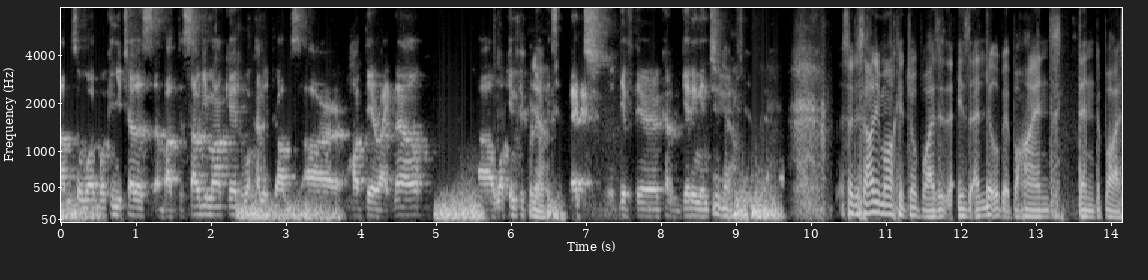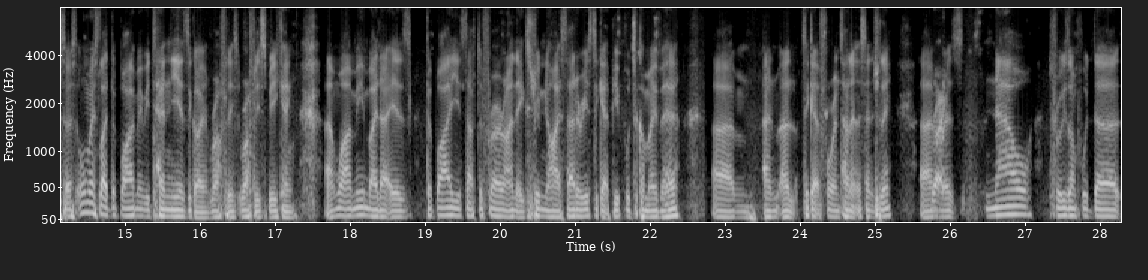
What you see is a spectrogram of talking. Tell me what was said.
Um, so, what, what can you tell us about the Saudi market? What kind of jobs are hot there right now? Uh, what can people yeah. expect if they're kind of getting into? Yeah. So the Saudi market, job wise, is, is a little bit behind than Dubai. So it's almost like Dubai maybe 10 years ago, roughly roughly speaking. And what I mean by that is Dubai used to have to throw around extremely high salaries to get people to come over here um, and uh, to get foreign talent essentially. Um, right. Whereas now, for example, the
